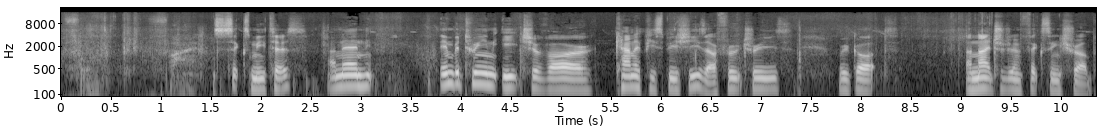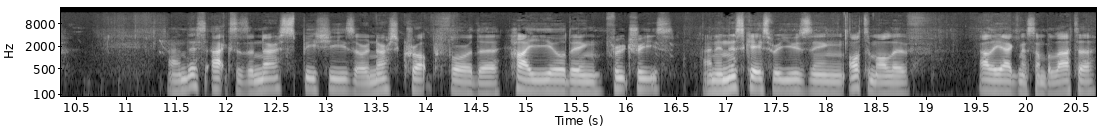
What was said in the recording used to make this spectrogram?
four, five, six meters. And then in between each of our canopy species, our fruit trees, we've got a nitrogen fixing shrub. And this acts as a nurse species or a nurse crop for the high yielding fruit trees. And in this case, we're using autumn olive, Elaeagnus umbellata,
